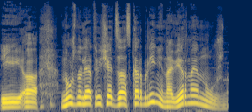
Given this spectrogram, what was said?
И э, нужно ли отвечать за оскорбление? Наверное, нужно.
